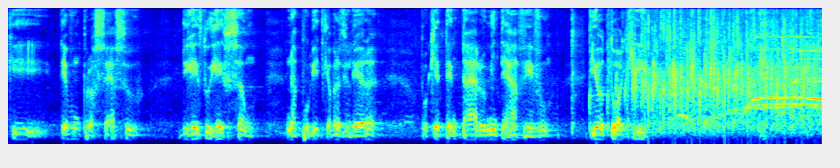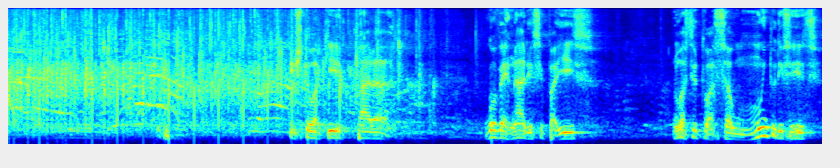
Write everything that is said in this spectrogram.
que teve um processo de ressurreição na política brasileira, porque tentaram me enterrar vivo e eu estou aqui. Estou aqui para governar esse país numa situação muito difícil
